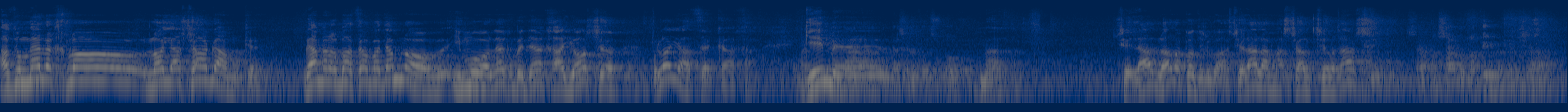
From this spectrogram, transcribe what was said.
אז הוא מלך לא, לא ישר גם כן. גם מלך בשר ואדם לא, אם הוא הולך בדרך היושר, הוא לא יעשה ככה. ג' מה? שאלה לא על הקודש ברוך הוא, שאלה על המשל של רש"י. שהמשל לא מתאים למשל.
